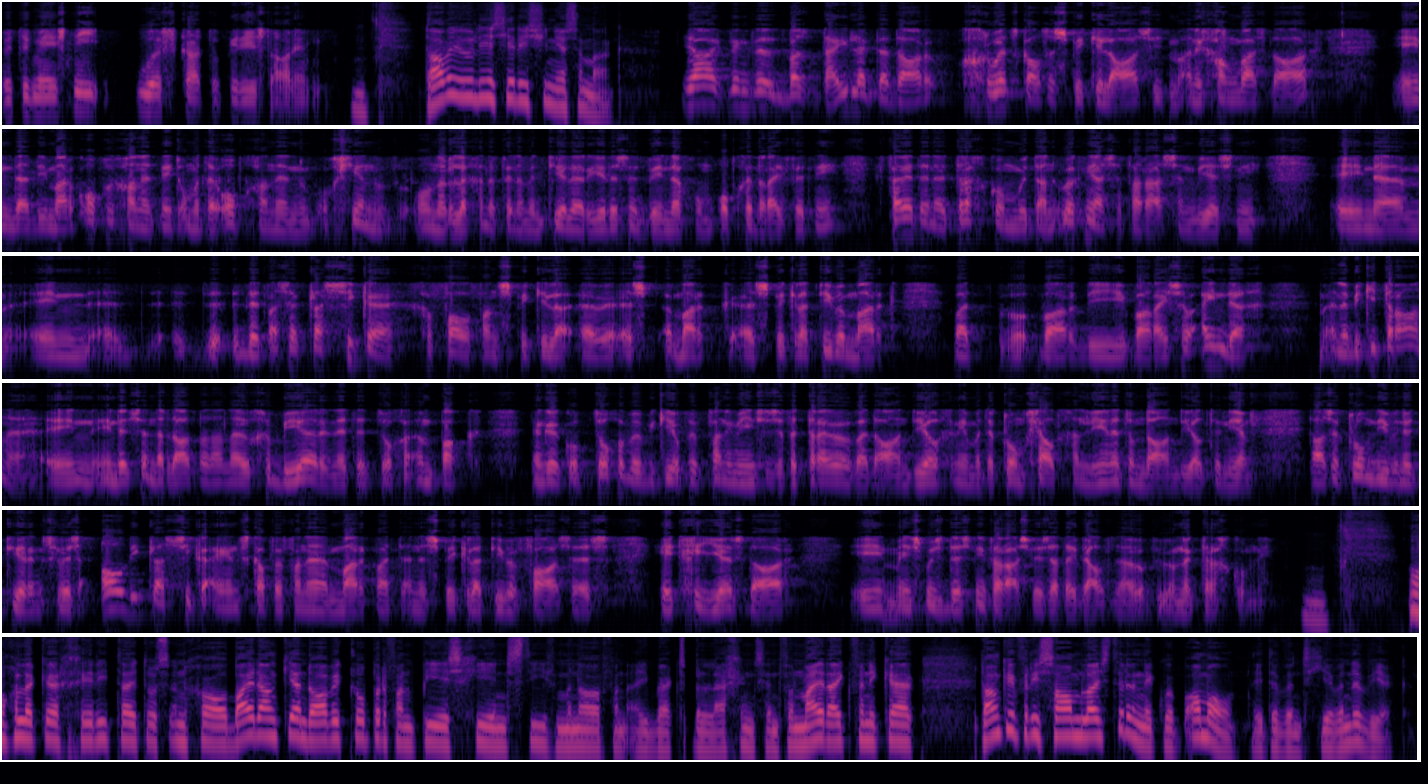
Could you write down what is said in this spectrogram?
moet die mense nie oorskat op hierdie stadium nie. Hm. Dawie, hoe lees jy die Chinese mark? Ja, ek dink dit was duidelik dat daar grootskaalse spekulasie aan die gang was daar en dat die mark opgegaan het net omdat hy opgaan en geen onderliggende fundamentele redes noodwendig om opgedryf het nie. Die feit dat hy nou terugkom moet dan ook nie as 'n verrassing wees nie. En ehm um, en uh, dit was 'n klassieke geval van spekula 'n uh, mark 'n spekulatiewe mark wat waar die waar hy sou eindig in 'n bietjie trane en en dit is inderdaad wat dan nou gebeur en dit het tog 'n impak dink ek op tog 'n bietjie op van die mense se vertroue wat daaraan deelgeneem het, 'n klomp geld gaan leen het om daaraan deel te neem. Daar's 'n klomp nuwe noterings gewees. Al die klassieke eienskappe van 'n mark wat in 'n spekulatiewe fase is, het geheers daar en mense moes dus nie verras wees dat hy wel nou op die oomblik terugkom nie. Hmm. Ongelukkig hierdie tyd ons ingehaal. Baie dankie aan Dawie Klopper van PSG en Steve Minnar van Abax Beleggings en van my ryk van die kerk. Dankie vir die saamluister en ek hoop almal het 'n winsgewende week.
